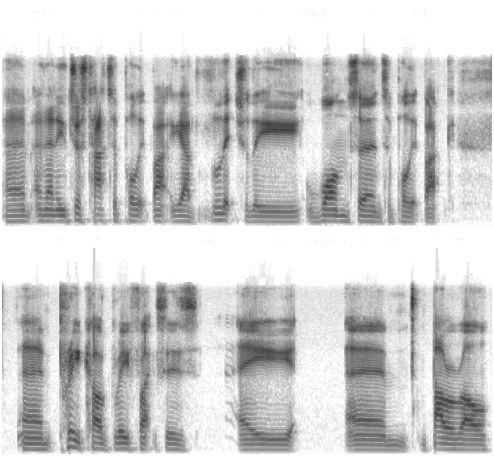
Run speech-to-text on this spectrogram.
um, and then he just had to pull it back. He had literally one turn to pull it back. Um, precog reflexes a um, barrel roll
